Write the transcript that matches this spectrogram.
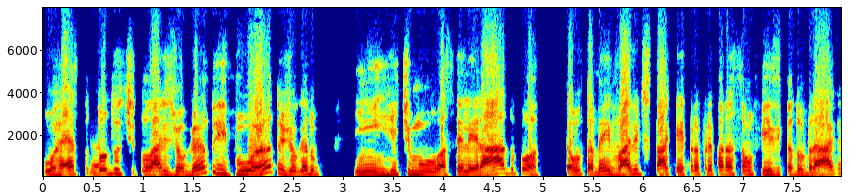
O resto, é. todos os titulares jogando e voando, jogando em ritmo acelerado, pô. Então também vale o destaque aí para a preparação física do Braga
